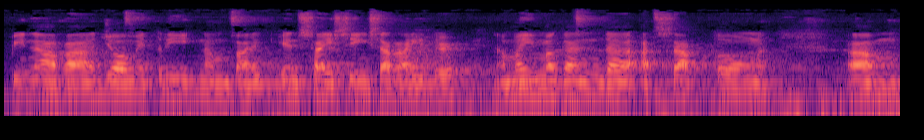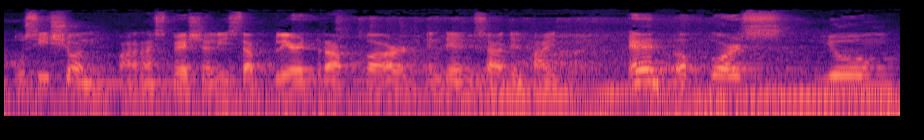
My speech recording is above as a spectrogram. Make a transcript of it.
pinaka geometry ng bike and sizing sa rider na may maganda at saktong um, position para especially sa flare drop bar and then saddle height. And of course, yung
